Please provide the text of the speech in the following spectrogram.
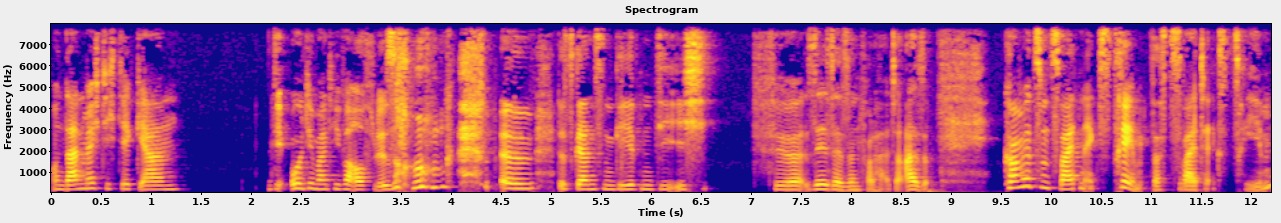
Und dann möchte ich dir gern die ultimative Auflösung äh, des Ganzen geben, die ich für sehr, sehr sinnvoll halte. Also, kommen wir zum zweiten Extrem. Das zweite Extrem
